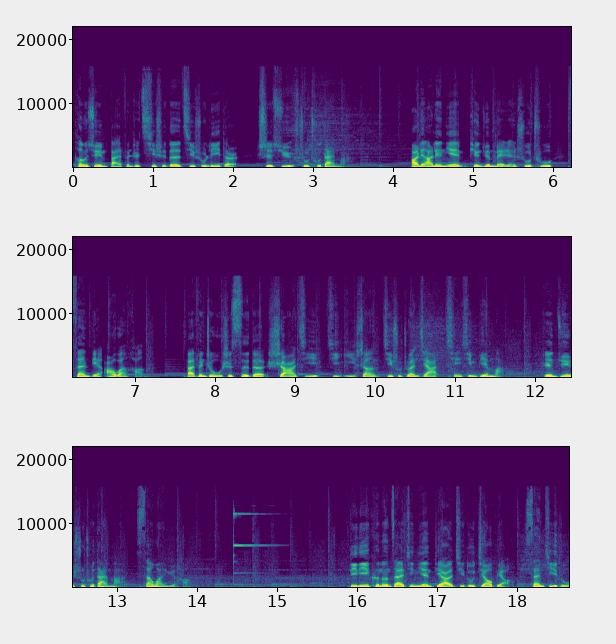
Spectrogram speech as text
腾讯百分之七十的技术 leader 持续输出代码，二零二零年平均每人输出三点二万行，百分之五十四的十二级及以上技术专家潜心编码，人均输出代码三万余行。滴滴可能在今年第二季度交表，三季度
